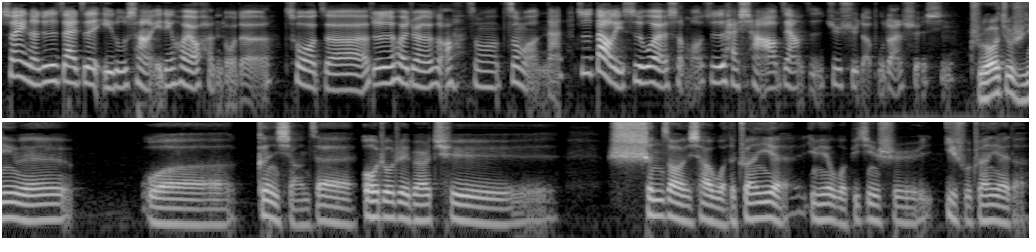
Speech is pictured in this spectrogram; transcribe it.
所以呢，就是在这一路上一定会有很多的挫折，就是会觉得说啊，怎么这么难？就是到底是为了什么？就是还想要这样子继续的不断学习。主要就是因为我更想在欧洲这边去深造一下我的专业，因为我毕竟是艺术专业的。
